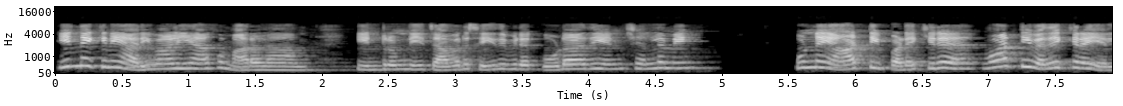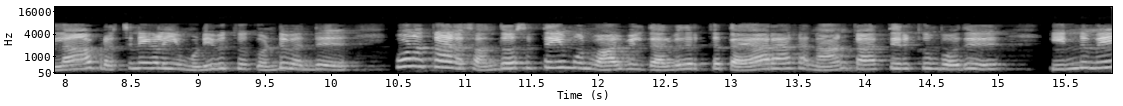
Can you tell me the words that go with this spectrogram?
இன்னைக்கு நீ அறிவாளியாக மாறலாம். இன்றும் நீ தவறு செய்துவிடக் கூடாது என் செல்லமே. உன்னை ஆட்டி படைக்கிற வாட்டி விதைக்கிற எல்லா பிரச்சனைகளையும் முடிவுக்கு கொண்டு வந்து உனக்கான சந்தோஷத்தையும் உன் வாழ்வில் தருவதற்கு தயாராக நான் காத்திருக்கும் போது இன்னுமே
